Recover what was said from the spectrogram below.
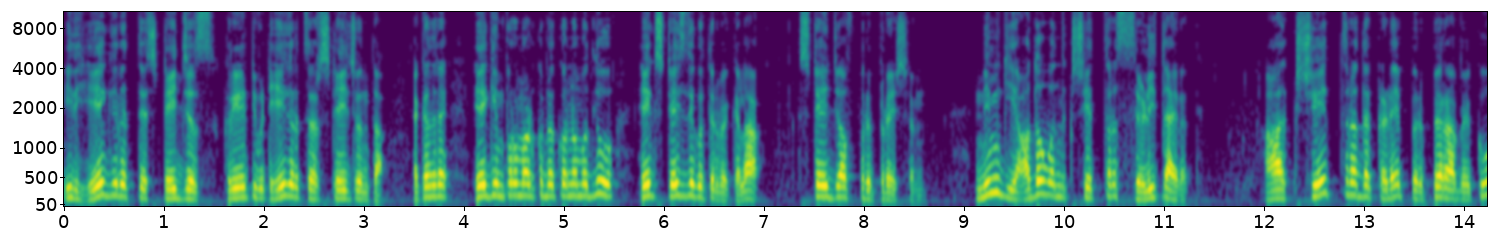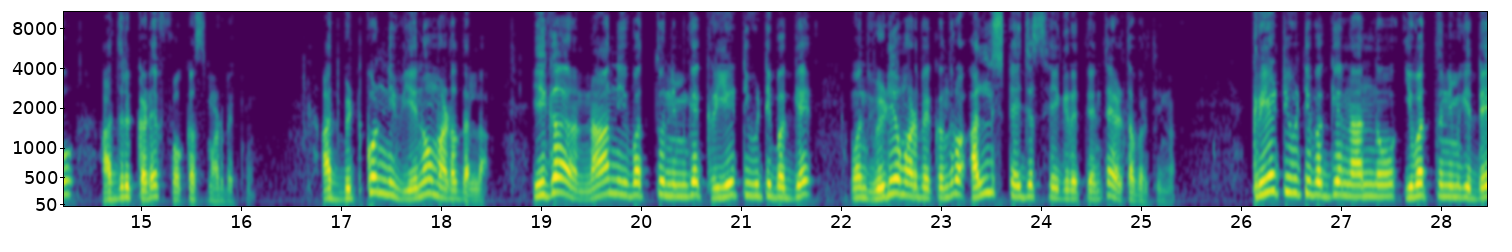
ಇದು ಹೇಗಿರುತ್ತೆ ಸ್ಟೇಜಸ್ ಕ್ರಿಯೇಟಿವಿಟಿ ಹೇಗಿರುತ್ತೆ ಸರ್ ಸ್ಟೇಜ್ ಅಂತ? ಯಾಕಂದರೆ ಹೇಗೆ ಇಂಪ್ರೂವ್ ಮಾಡ್ಕೋಬೇಕು ಅನ್ನೋ ಮೊದಲು ಹೇಗೆ ಸ್ಟೇಜ್ದೇ ಗೊತ್ತಿರಬೇಕಲ್ಲ? ಸ್ಟೇಜ್ ಆಫ್ ಪ್ರಿಪ್ರೇಷನ್ ನಿಮ್ಗೆ ಯಾವುದೋ ಒಂದು ಕ್ಷೇತ್ರ ಸೆಳೀತಾ ಇರತ್ತೆ. ಆ ಕ್ಷೇತ್ರದ ಕಡೆ ಪ್ರಿಪೇರ್ ಆಗಬೇಕು, ಅದ್ರ ಕಡೆ ಫೋಕಸ್ ಮಾಡಬೇಕು ನೀವು. ಅದು ಬಿಟ್ಕೊಂಡು ನೀವು ಏನೋ ಮಾಡೋದಲ್ಲ. ಈಗ ನಾನು ಇವತ್ತು ನಿಮಗೆ ಕ್ರಿಯೇಟಿವಿಟಿ ಬಗ್ಗೆ ಒಂದು ವಿಡಿಯೋ ಮಾಡಬೇಕಂದ್ರೂ ಅಲ್ಲಿ ಸ್ಟೇಜಸ್ ಹೇಗಿರುತ್ತೆ ಅಂತ ಹೇಳ್ತಾ ಬರ್ತೀನಿ ನಾನು. ಕ್ರಿಯೇಟಿವಿಟಿ ಬಗ್ಗೆ ನಾನು ಇವತ್ತು ನಿಮಗೆ ಡೇ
